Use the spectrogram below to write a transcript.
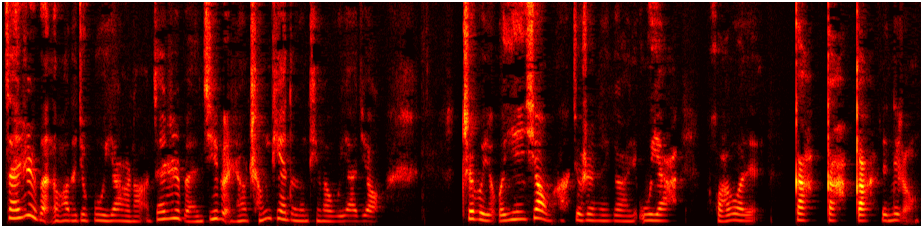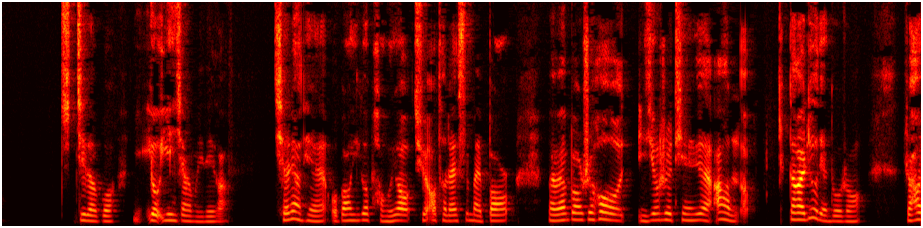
在日本的话，它就不一样了。在日本，基本上成天都能听到乌鸦叫。这不有个音效嘛？就是那个乌鸦划过的，嘎嘎嘎的那种，记得不？有印象没？那个前两天我帮一个朋友去奥特莱斯买包，买完包之后已经是天有点暗了，大概六点多钟，然后。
